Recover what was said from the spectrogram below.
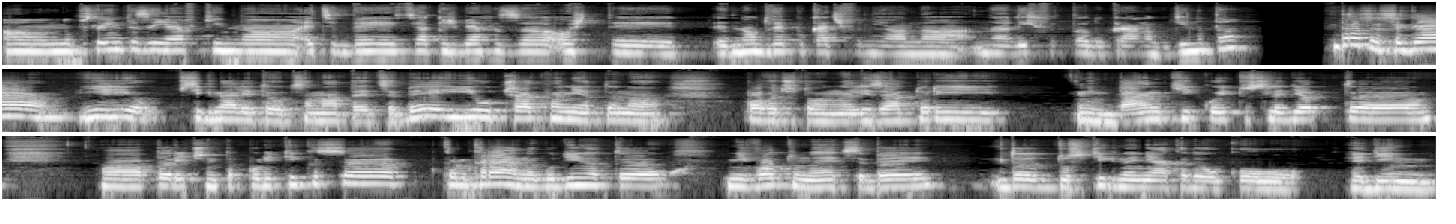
А, но последните заявки на ЕЦБ сякаш бяха за още едно-две покачвания на, на лихвата до края на годината. Да, за сега и сигналите от самата ЕЦБ и очакванията на повечето анализатори и банки, които следят а, а, паричната политика са към края на годината нивото на ЕЦБ да достигне някъде около 1%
